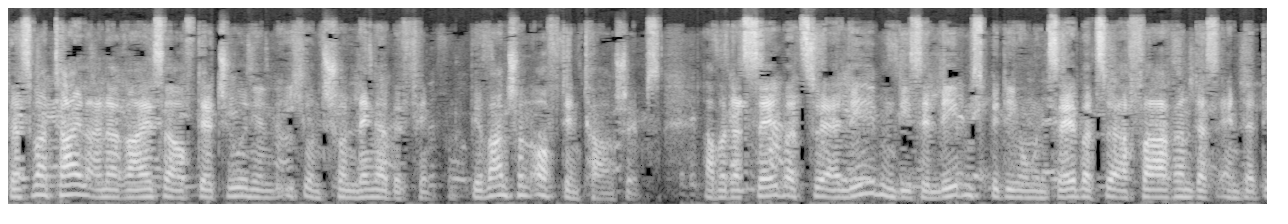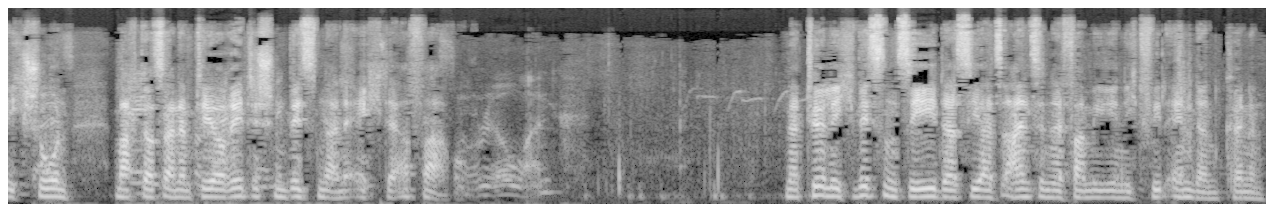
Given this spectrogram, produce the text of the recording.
Das war Teil einer Reise, auf der Julian und ich uns schon länger befinden. Wir waren schon oft in Townships. Aber das selber zu erleben, diese Lebensbedingungen selber zu erfahren, das ändert dich schon, macht aus einem theoretischen Wissen eine echte Erfahrung. Natürlich wissen Sie, dass Sie als einzelne Familie nicht viel ändern können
